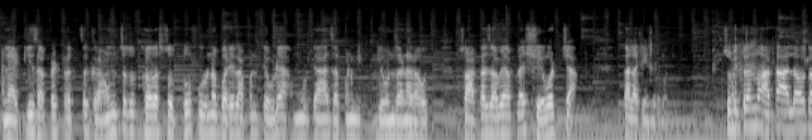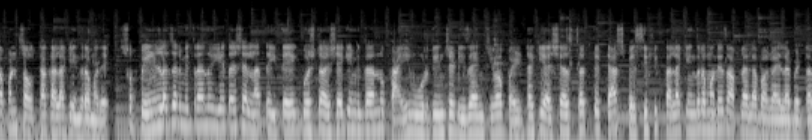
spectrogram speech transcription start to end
आणि ॲटलिस्ट आपल्या ट्रकचं ग्राउंडचा जो थर असतो तो पूर्ण भरेल आपण तेवढ्या मूर्त्या आज आपण घेऊन जाणार आहोत. सो आता जाऊया आपल्या शेवटच्या कला केंद्रामध्ये सो मित्रांनो आता आलो आहोत आपण चौथ्या कला केंद्रामध्ये. सो पेणला जर मित्रांनो येत असेल ना तर इथे एक गोष्ट अशी आहे की मित्रांनो काही मूर्तींचे डिझाईन किंवा बैठकी असे असतात ते त्या स्पेसिफिक कला केंद्रामध्येच आपल्याला बघायला भेटतात.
